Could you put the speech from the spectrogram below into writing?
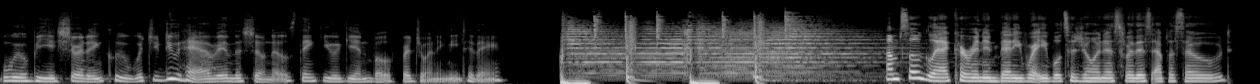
We'll be sure to include what you do have in the show notes. Thank you again both for joining me today. I'm so glad Ca'ren and Bettye were able to join us for this episode.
